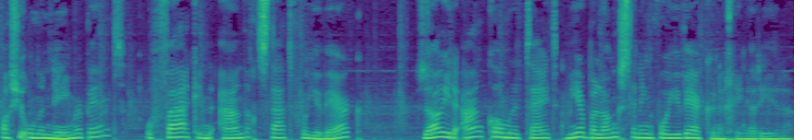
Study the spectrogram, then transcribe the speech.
Als je ondernemer bent of vaak in de aandacht staat voor je werk, zou je de aankomende tijd meer belangstelling voor je werk kunnen genereren.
